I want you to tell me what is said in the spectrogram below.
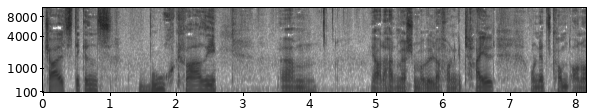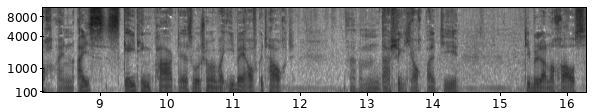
Charles Dickens Buch quasi. Ähm, ja, da hatten wir schon mal Bilder von geteilt. Und jetzt kommt auch noch ein Ice-Skating-Park, der ist wohl schon mal bei eBay aufgetaucht. Ähm, da schicke ich auch bald die, die Bilder noch raus.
